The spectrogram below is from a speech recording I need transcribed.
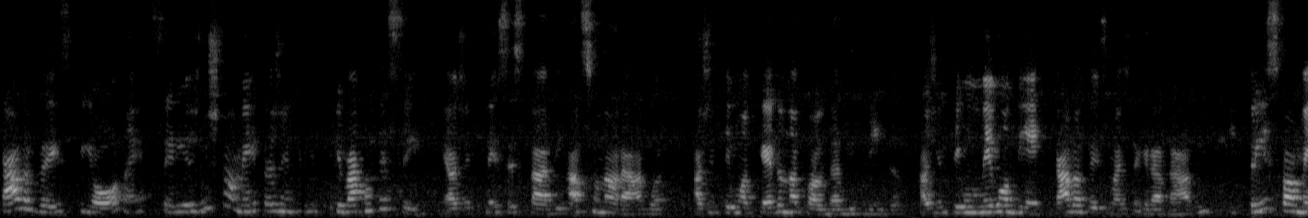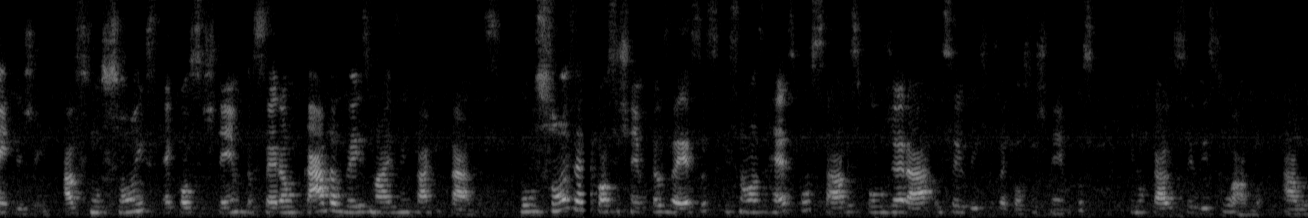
cada vez pior, né, seria justamente a gente o que vai acontecer. É a gente necessitar de racionar água, a gente tem uma queda na qualidade de vida, a gente tem um meio ambiente cada vez mais degradado e, principalmente, gente, as funções ecossistêmicas serão cada vez mais impactadas. Funções ecossistêmicas essas que são as responsáveis por gerar os serviços ecossistêmicos, e no caso, o serviço água, água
